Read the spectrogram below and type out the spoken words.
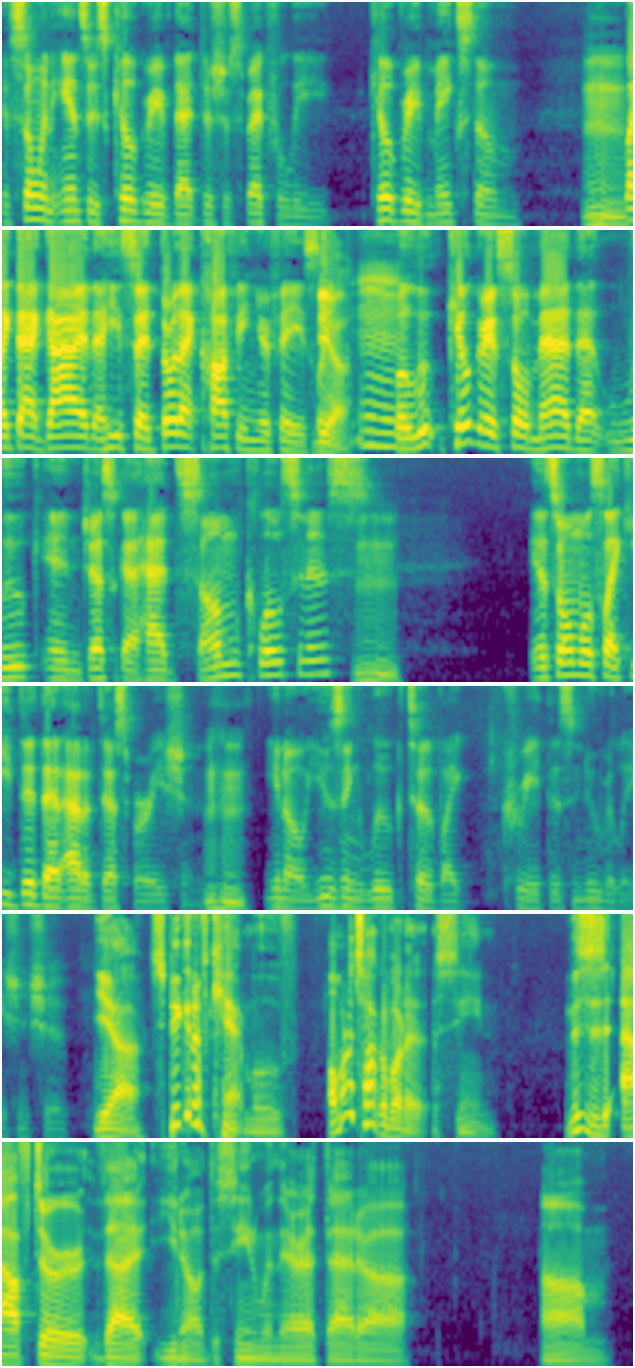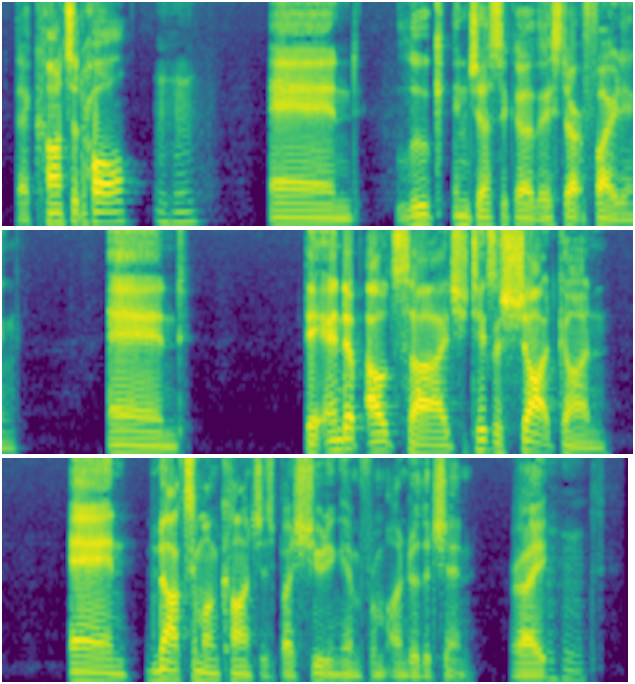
if someone answers Kilgrave that disrespectfully, Kilgrave makes them mm-hmm. like that guy that he said throw that coffee in your face. Like, Yeah. Mm. but Luke Kilgrave's so mad that Luke and Jessica had some closeness. It's almost like he did that out of desperation. You know, using Luke to like create this new relationship. Yeah. Speaking of can't move, I want to talk about a, a scene. This is after that, you know, the scene when they're at that uh um that concert hall and Luke and Jessica they start fighting and they end up outside. She takes a shotgun and knocks him unconscious by shooting him from under the chin, right?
